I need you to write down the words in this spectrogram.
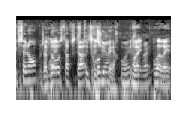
Excellent. J'adore Ouais. Ostavska. C'était C'est trop bien. super. Ouais, Ouais, vrai. ouais,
